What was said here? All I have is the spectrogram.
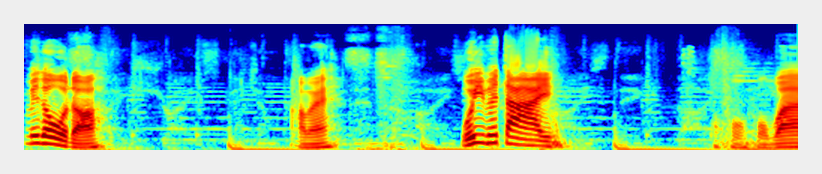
ไม่โดนเหรอ เอาไหมอุ้ยไม่ตาย โอ้โห ผมว่า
